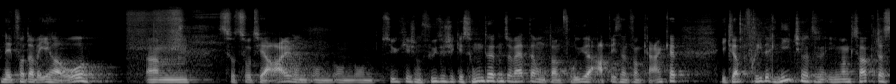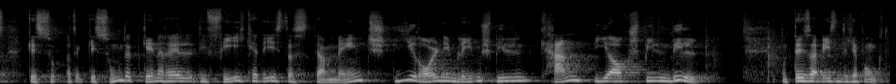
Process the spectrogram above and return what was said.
nicht von der WHO, ähm, so sozial und, und, und, und, psychisch und physische Gesundheit und so weiter und dann früher Abwesenheit von Krankheit. Ich glaube, Friedrich Nietzsche hat irgendwann gesagt, dass also Gesundheit generell die Fähigkeit ist, dass der Mensch die Rollen im Leben spielen kann, die er auch spielen will. Und das ist ein wesentlicher Punkt.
